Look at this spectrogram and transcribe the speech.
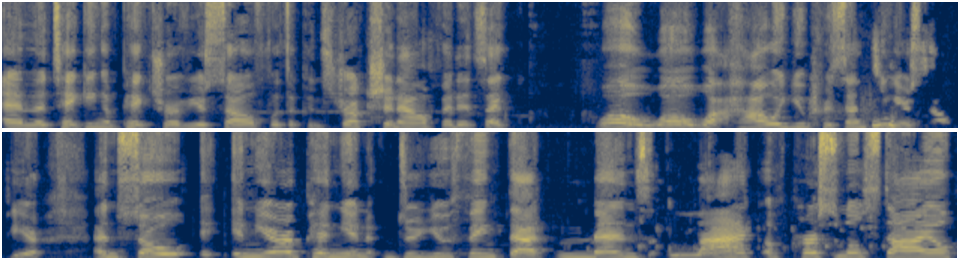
and the taking a picture of yourself with a construction outfit. It's like, whoa, whoa, what how are you presenting yourself here? And so in your opinion, do you think that men's lack of personal style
